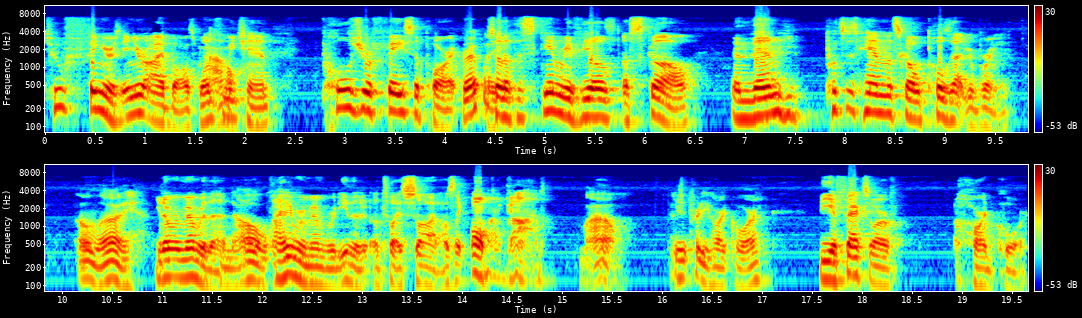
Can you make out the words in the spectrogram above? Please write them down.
two fingers in your eyeballs, one from each hand, pulls your face apart Really? so that the skin reveals a skull, and then he puts his hand in the skull, pulls out your brain. Oh my. You don't remember that? No. I didn't remember it either until I saw it. I was like, oh my god. Wow. That's It- pretty hardcore. The effects are hardcore.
